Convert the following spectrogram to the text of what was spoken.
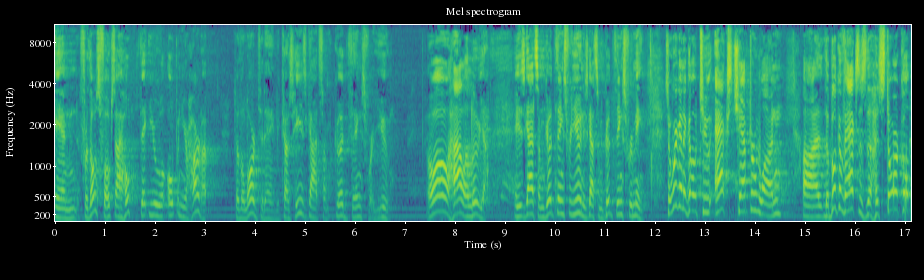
And for those folks, I hope that you will open your heart up to the Lord today because He's got some good things for you. Oh, hallelujah. He's got some good things for you, and He's got some good things for me. So we're going to go to Acts chapter 1. Uh, the book of Acts is the historical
